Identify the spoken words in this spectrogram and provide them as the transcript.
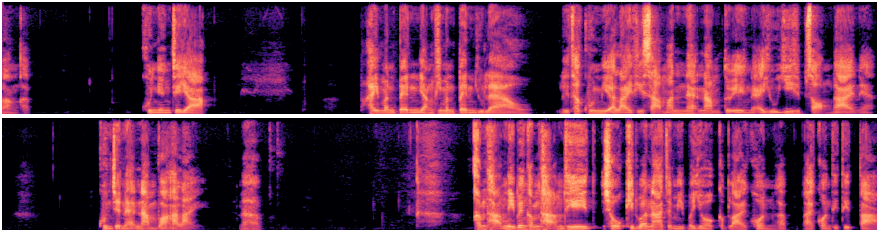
บ้างครับ คุณยังจะอยาก ให้มันเป็นอย่างที่มันเป็นอยู่แล้ว หรือถ้าคุณมีอะไรที่สามารถแนะนำตัวเองในอายุ 22 ได้เนี่ย คุณจะแนะนำว่าอะไรนะครับคำถามนี้เป็นคำถามที่โชคคิดว่าน่าจะมีประโยชน์กับหลายคนครับ ลายคนที่ติดตาม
